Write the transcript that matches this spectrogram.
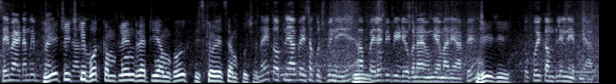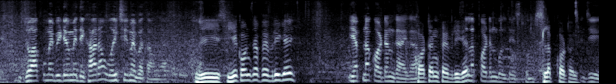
सेम आइटम के ये चीज़ की बहुत कंप्लेंट रहती है हमको इसकी वजह से हम पूछे नहीं तो अपने यहाँ पे ऐसा कुछ भी नहीं है। आप पहले भी वीडियो बनाए होंगे हमारे यहाँ पे। जी जी। तो कोई कंप्लेन नहीं अपने यहाँ पे। जो आपको मैं वीडियो में दिखा रहा हूँ वही चीज़ मैं बताऊँगा। जी ये कौन सा फैब्रिक है? ये अपना कॉटन का आएगा। कॉटन फैब्रिक है? सलब कॉटन बोलते हैं इसको। स्लब कॉटन जी।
